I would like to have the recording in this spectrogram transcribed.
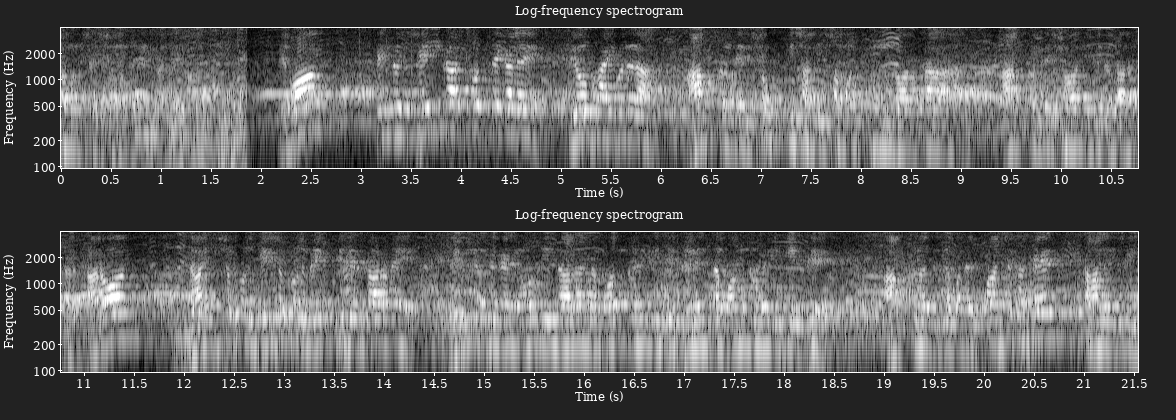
সমস্যার সমাধানের কাজে এবং কিন্তু সেই কাজ করতে গেলে, প্রিয় ভাই বোনেরা, আপনাদের শক্তিশালী সমর্থন দরকার, আপনাদের সহযোগিতা দরকার। কারণ যাই সকল, যে সকল ব্যক্তিদের কারণে বিভিন্ন জায়গায় নদী নালাটা বন্ধ হয়ে গিয়েছে ড্রেনেজটা বন্ধ হয়ে গিয়েছে আপনারা যদি আমাদের পাশে থাকেন, তাহলে সেই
